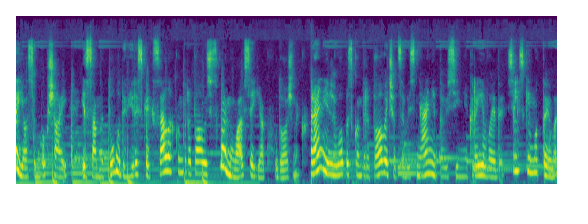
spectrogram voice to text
та Йосип Бокшай, і саме тут, в гірських селах Кондратович сформувався як художник. Ранній живопис Кондратовича це весняні та осінні краєвиди, сільські мотиви.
